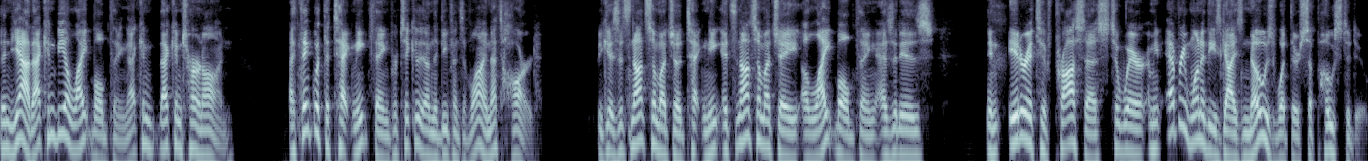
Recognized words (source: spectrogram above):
then yeah that can be a light bulb thing. That can that can turn on. I think with the technique thing particularly on the defensive line that's hard because it's not so much a technique it's not so much a, a light bulb thing as it is an iterative process to where i mean every one of these guys knows what they're supposed to do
